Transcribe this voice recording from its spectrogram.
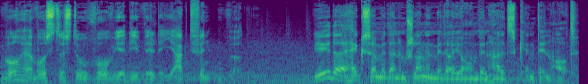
Woher wusstest du, wo wir die wilde Jagd finden würden? Jeder Hexer mit einem Schlangenmedaillon um den Hals kennt den Ort.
